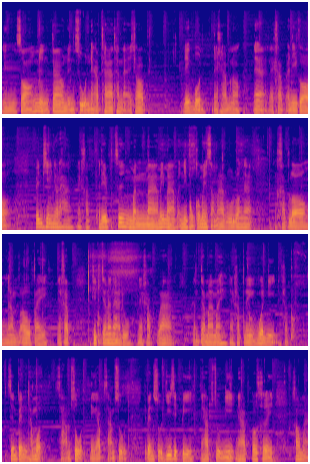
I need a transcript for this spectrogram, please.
12 1910นะครับถ้าท่านไหนชอบเลขบนนะครับเนาะนะนะครับ อันนี้ก็เป็นเพียงแนวทางนะครับอันนี้ซึ่งมันมาไม่มาอันนี้ผมก็ไม่สามารถรู้ล่วงหน้านะครับ ลองนำเอาไปนะครับ พิจารณาดูนะครับว่ามันจะมาไหมนะครับในงวดนี้นะครับ ซึ่งเป็นทั้งหมด 3 สูตรนะครับ3สูตรจะเป็นสูตร 20 ปีนะครับสูตรนี้นะครับก็เคยเข้ามา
